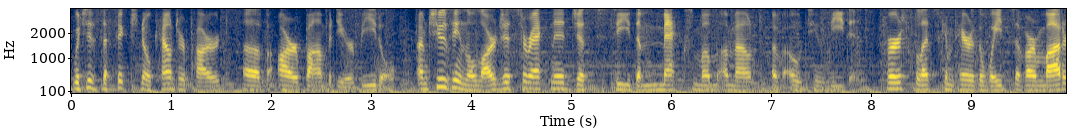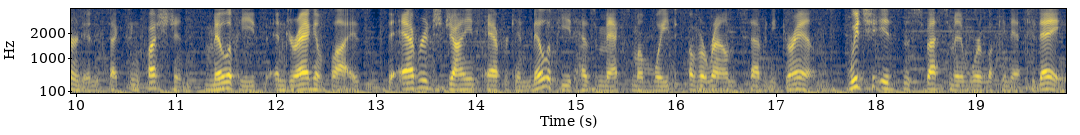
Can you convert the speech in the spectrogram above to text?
which is the fictional counterpart of our bombardier beetle. I'm choosing the largest arachnid just to see the maximum amount of O2 needed. First, let's compare the weights of our modern insects in question, millipedes and dragonflies. The average giant African millipede has a maximum weight of around 70 grams, which is the specimen we're looking at today,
